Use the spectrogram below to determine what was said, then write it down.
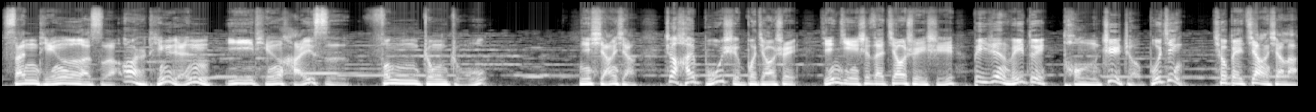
三庭饿死二庭人，一庭还死风中烛。你想想，这还不是不交税，仅仅是在交税时被认为对统治者不敬。就被降下了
